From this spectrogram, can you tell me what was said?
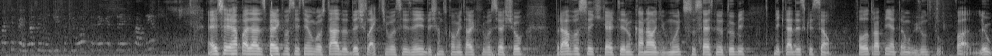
Sabe que você perdeu essa imundícia aqui ontem, você vê que esse trem aqui tá dentro? É isso aí, rapaziada. Espero que vocês tenham gostado. Deixa o like de vocês aí, deixa nos comentários o que você achou. Pra você que quer ter um canal de muito sucesso no YouTube, link na descrição. Falou, tropinha. Tamo junto. Valeu!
